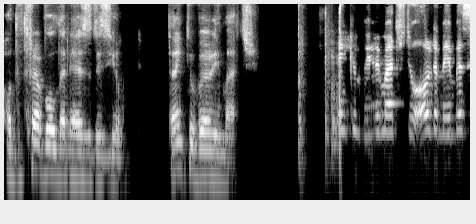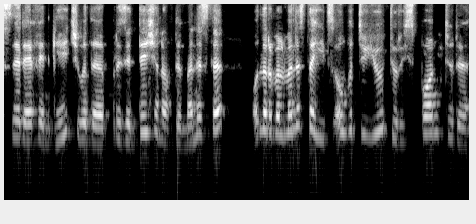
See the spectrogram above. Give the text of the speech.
of the travel that has resumed. Thank you very much. Very much to all the members that have engaged with the presentation of the Minister. Honorable Minister, it's over to you to respond to the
